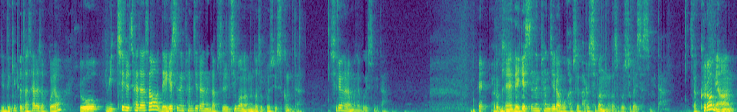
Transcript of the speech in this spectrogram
이제 느낌표 다 사라졌고요. 요 위치를 찾아서 내게 쓰는 편지라는 값을 집어넣는 것을 볼 수 있을 겁니다. 실행을 한번 해보겠습니다. 네, 이렇게 내게 쓰는 편지라고 값을 바로 집어넣는 것을 볼 수가 있었습니다. 자, 그러면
